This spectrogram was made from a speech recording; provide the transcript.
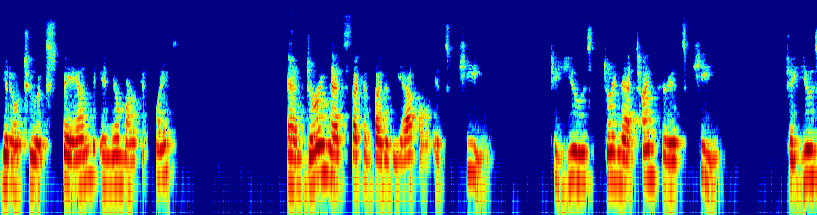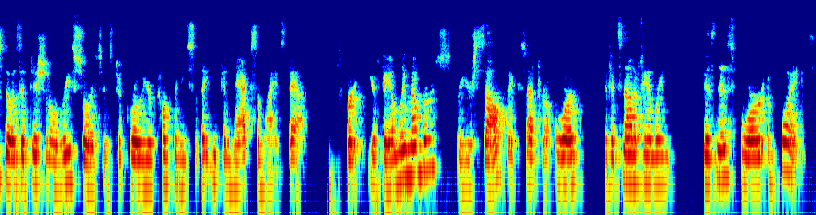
you know to expand in your marketplace. And during that second bite of the apple, it's key to use during that time period, it's key to use those additional resources to grow your company so that you can maximize that for your family members, for yourself, etc. Or if it's not a family business, for employees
